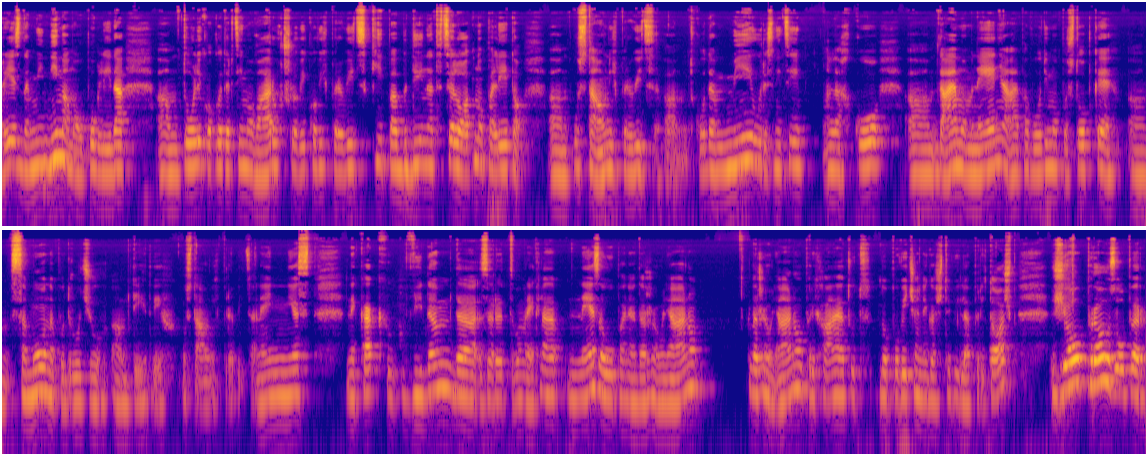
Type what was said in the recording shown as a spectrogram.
res, da mi nimamo pogleda um, toliko kot recimo varuh človekovih pravic, ki pa bdi nad celotno paleto um, ustavnih pravic. Um, tako da mi v resnici lahko um, dajemo mnenja ali pa vodimo postopke um, samo na področju um, teh dveh ustavnih pravic. Ne? In jaz nekako vidim, da zaradi, bom rekla, nezaupanja državljanov državljanov prihaja tudi do povečanega števila pritožb, žal prav zoper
